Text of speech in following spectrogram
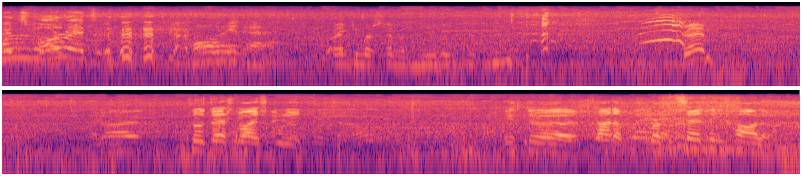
It's horrid. Holiday. Grim. So that's why it's green. It's the kind of representing color.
